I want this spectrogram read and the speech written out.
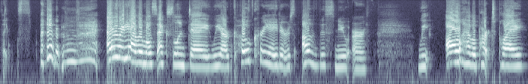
Thanks. Everybody have a most excellent day. We are co-creators of this new earth. We all have a part to play.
